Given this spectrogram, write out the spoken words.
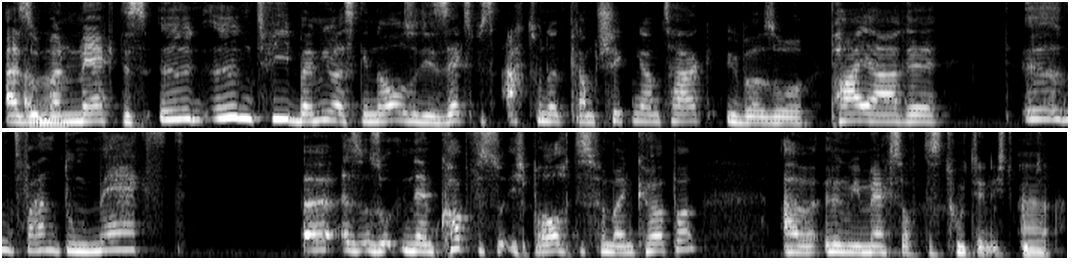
Also, Also- man merkt es irg irgendwie, bei mir war es genauso, die 600 bis 800 Gramm Chicken am Tag über so paar Jahre. Irgendwann, du merkst, äh, also so in deinem Kopf ist so, ich brauche das für meinen Körper, aber irgendwie merkst du auch, das tut dir nicht gut. Ja.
